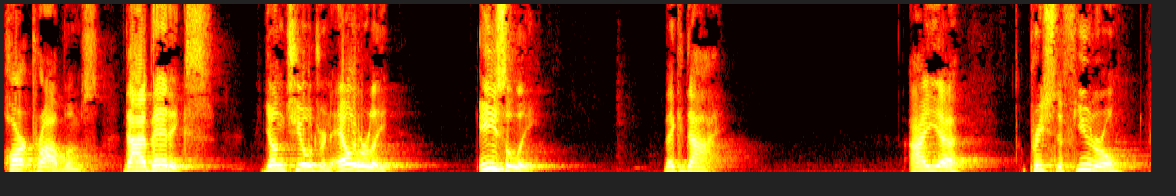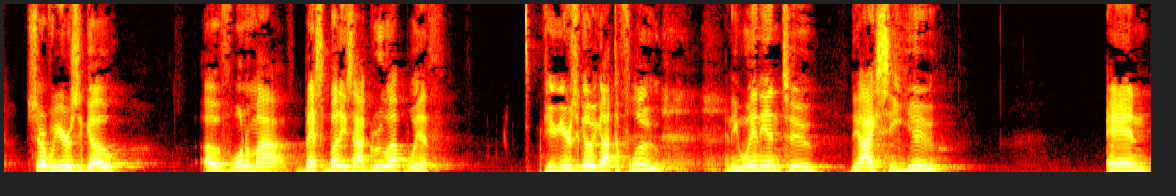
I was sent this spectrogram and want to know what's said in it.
heart problems, diabetics, young children, elderly, easily. They could die. I uh, preached a funeral several years ago of one of my best buddies I grew up with. A few years ago, he got the flu and he went into the ICU. And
